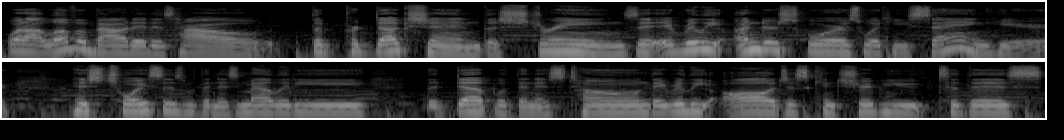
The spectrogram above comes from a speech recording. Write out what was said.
what i love about it is how the production the strings it, it really underscores what he's saying here. His choices within his melody the depth within his tone they really all just contribute to this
